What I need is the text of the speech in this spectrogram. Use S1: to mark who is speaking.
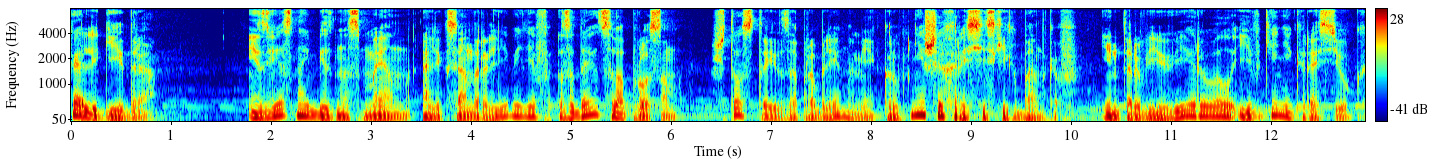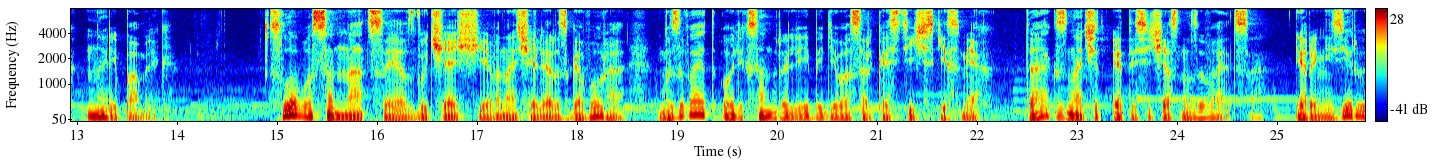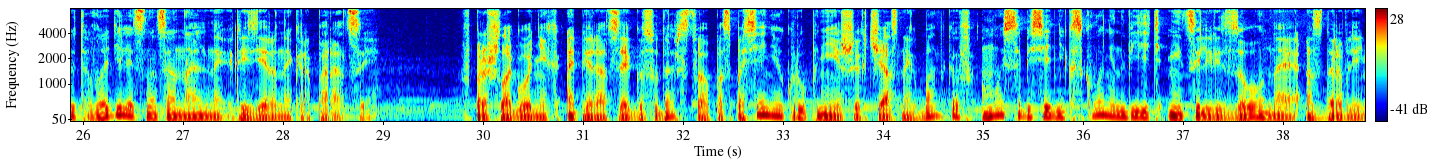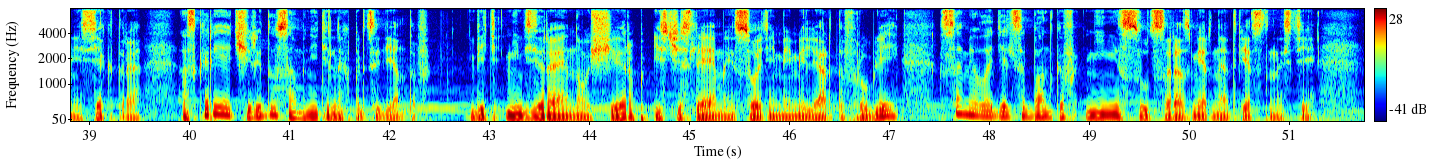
S1: Хальгидра. Известный бизнесмен Александр Лебедев задается вопросом, что стоит за проблемами крупнейших российских банков. Интервьюировал Евгений Карасюк на «Репаблик». Слово «санация», звучащее в начале разговора, вызывает у Александра Лебедева саркастический смех. Так, значит, это сейчас называется. Иронизирует владелец Национальной резервной корпорации. В прошлогодних операциях государства по спасению крупнейших частных банков мой собеседник склонен видеть не цивилизованное оздоровление сектора, а скорее череду сомнительных прецедентов. Ведь, невзирая на ущерб, исчисляемый сотнями миллиардов рублей, сами владельцы банков не несут соразмерной ответственности.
